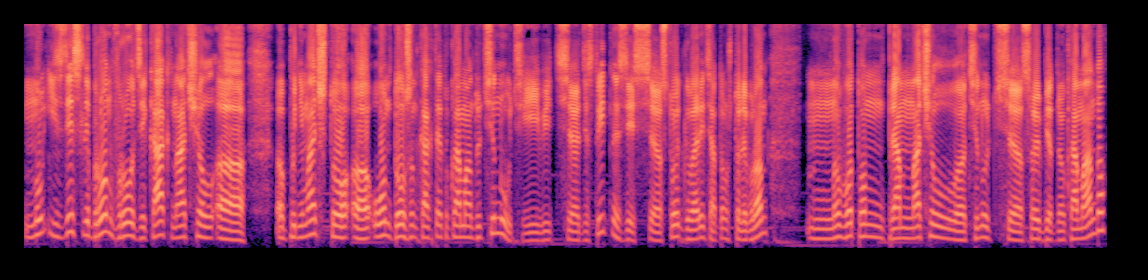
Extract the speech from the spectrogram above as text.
Ну и здесь Леброн вроде как начал э, понимать, что э, он должен как-то эту команду тянуть. И ведь э, действительно здесь стоит говорить о том, что Леброн ну вот он прям начал э, тянуть э, свою бедную команду.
